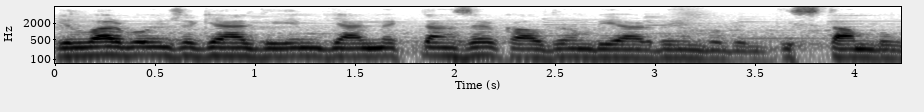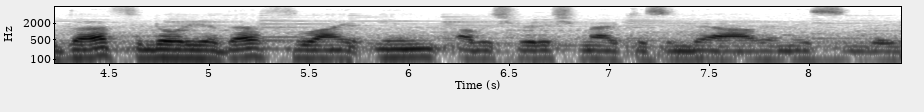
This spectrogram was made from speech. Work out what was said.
Yıllar boyunca geldiğim, gelmekten zevk aldığım bir yerdeyim bugün. İstanbul'da, Florya'da Fly In alışveriş merkezinde, AVM'sindeyim.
